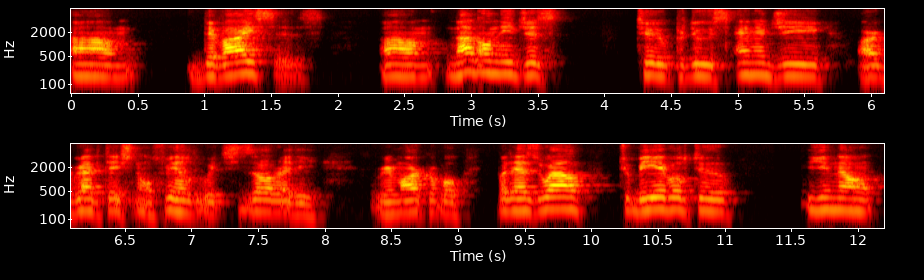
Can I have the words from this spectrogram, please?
um, devices um, not only just to produce energy or gravitational field which is already remarkable, but as well to be able to, you know,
